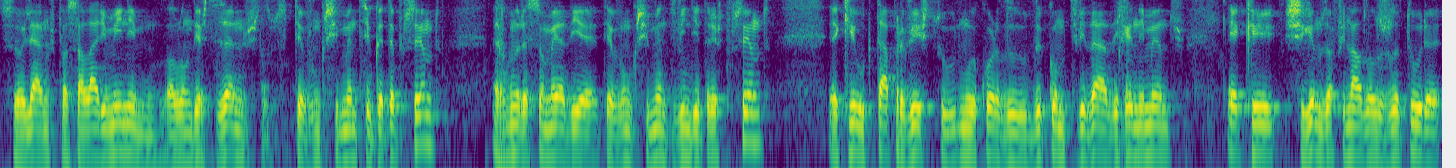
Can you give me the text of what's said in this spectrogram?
Se olharmos para o salário mínimo, ao longo destes anos teve um crescimento de 50%, a remuneração média teve um crescimento de 23%, aquilo que está previsto no acordo de competitividade e rendimentos é que chegamos ao final da legislatura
